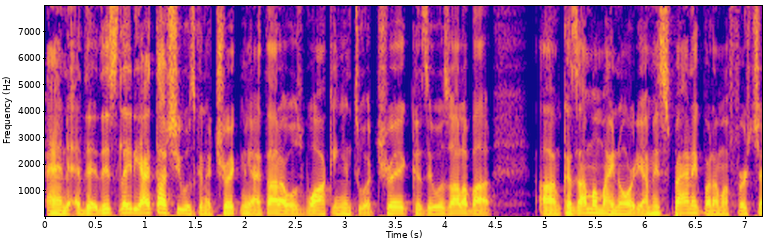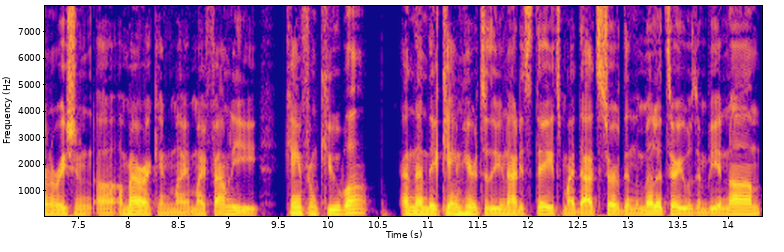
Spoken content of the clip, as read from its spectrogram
And th- this lady, I thought she was gonna trick me. I thought I was walking into a trick because it was all about because um, I'm a minority. I'm Hispanic, but I'm a first generation uh, American. My my family came from Cuba, and then they came here to the United States. My dad served in the military. He was in Vietnam,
